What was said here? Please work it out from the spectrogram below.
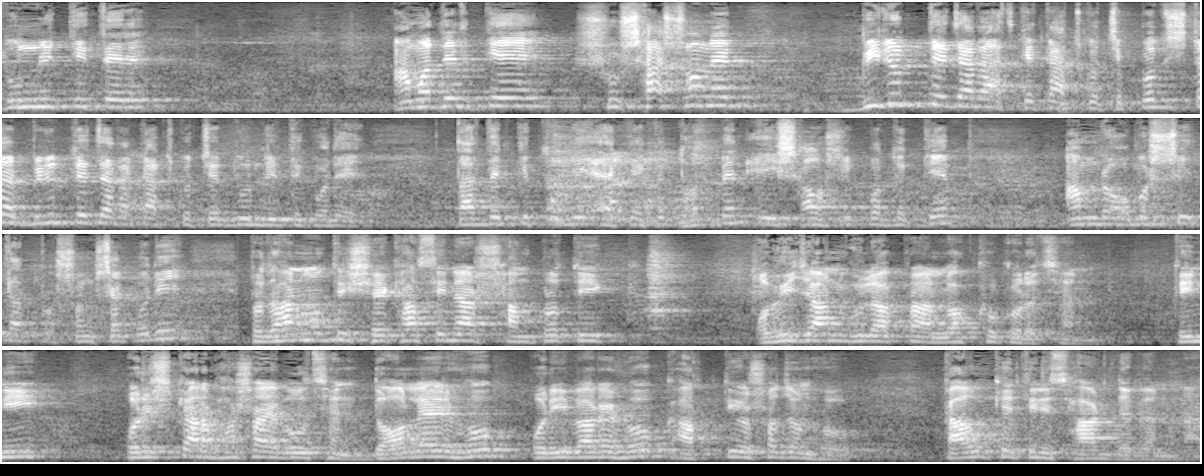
দুর্নীতিতে আমাদেরকে সুশাসনের বিরুদ্ধে যারা আজকে কাজ করছে, প্রতিষ্ঠার বিরুদ্ধে যারা কাজ করছে দুর্নীতি করে, তাদেরকে তিনি এক একে ধরবেন। এই সাহসিক পদক্ষেপ আমরা অবশ্যই তার প্রশংসা করি। প্রধানমন্ত্রী শেখ হাসিনার সাম্প্রতিক অভিযানগুলো আপনারা লক্ষ্য করেছেন। তিনি পরিষ্কার ভাষায় বলছেন, দলের হোক, পরিবারের হোক, আত্মীয় স্বজন হোক, কাউকে তিনি ছাড় দেবেন না।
